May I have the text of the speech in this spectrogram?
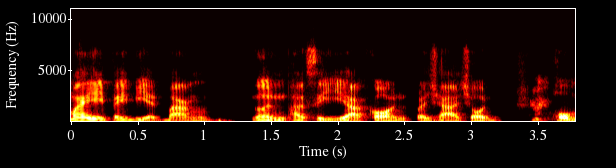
ไม่ไปเบียดบังเงินภาษีอากรประชาชนค่ะผม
